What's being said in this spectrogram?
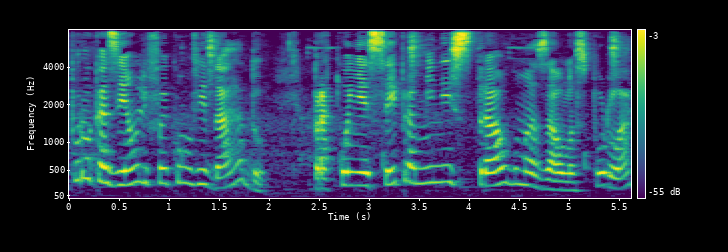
Por ocasião, ele foi convidado para conhecer e para ministrar algumas aulas por lá.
